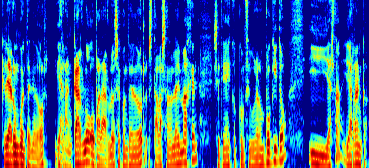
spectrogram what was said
crear un contenedor y arrancarlo o pararlo. Ese contenedor está basado en la imagen, se tiene que configurar un poquito y ya está, y arranca.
